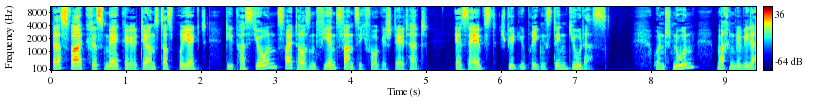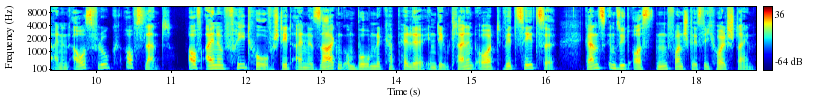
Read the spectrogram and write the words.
Das war Chris Merkel, der uns das Projekt Die Passion 2024 vorgestellt hat. Er selbst spielt übrigens den Judas. Und nun machen wir wieder einen Ausflug aufs Land. Auf einem Friedhof steht eine sagenumwobene Kapelle in dem kleinen Ort Witzeze, ganz im Südosten von Schleswig-Holstein.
